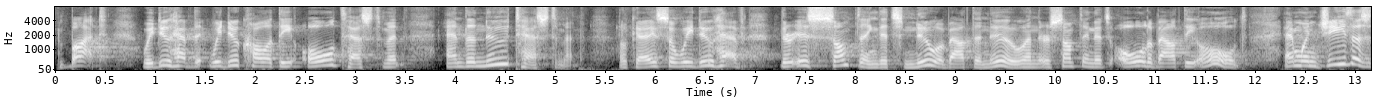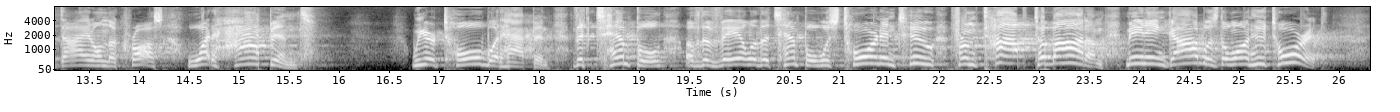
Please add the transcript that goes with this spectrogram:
But we do, have the, we do call it the Old Testament and the New Testament. Okay, so we do have, there is something that's new about the new, and there's something that's old about the old. And when Jesus died on the cross, what happened? We are told what happened. The temple of the veil of the temple was torn in two from top to bottom, meaning God was the one who tore it.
